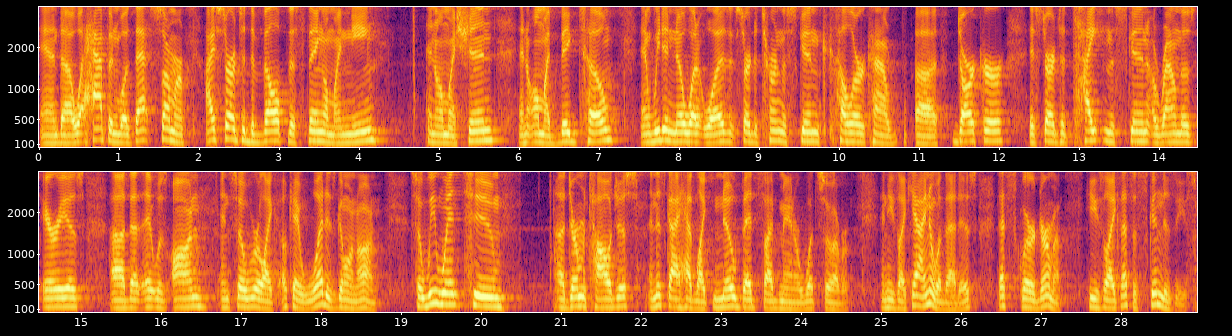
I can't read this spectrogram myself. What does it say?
And uh, what happened was that summer, I started to develop this thing on my knee and on my shin and on my big toe. And we didn't know what it was. It started to turn the skin color kind of uh, darker. It started to tighten the skin around those areas uh, that it was on. And so we were like, okay, what is going on? So we went to a dermatologist, and this guy had like no bedside manner whatsoever. And he's like, Yeah, I know what that is. That's scleroderma. He's like, That's a skin disease.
